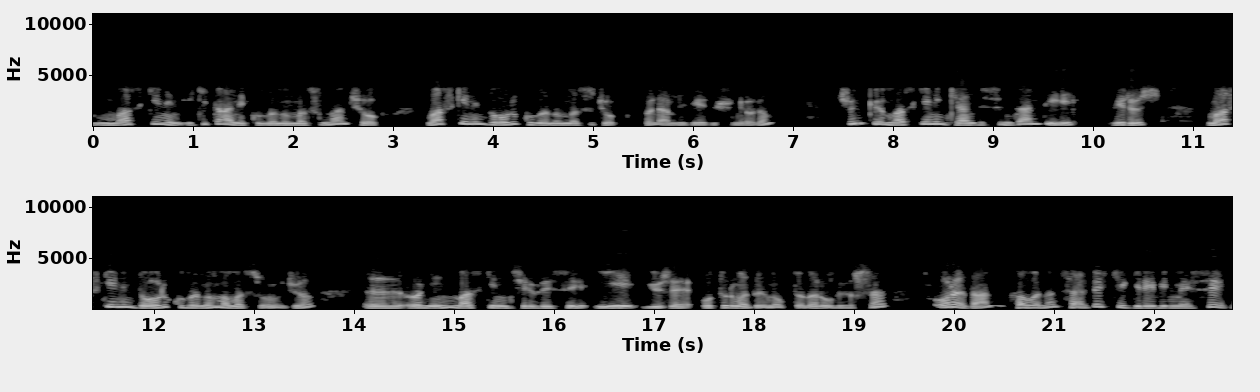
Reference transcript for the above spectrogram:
maskenin iki tane kullanılmasından çok maskenin doğru kullanılması çok önemli diye düşünüyorum. Çünkü maskenin kendisinden değil virüs maskenin doğru kullanılmaması sonucu e, örneğin maskenin çevresi iyi yüze oturmadığı noktalar oluyorsa oradan havanın serbestçe girebilmesi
